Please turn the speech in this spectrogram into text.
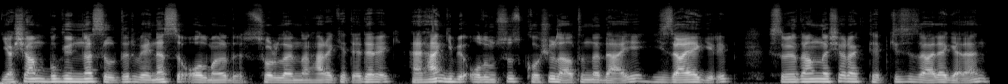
yaşam bugün nasıldır ve nasıl olmalıdır sorularından hareket ederek herhangi bir olumsuz koşul altında dahi hizaya girip sıradanlaşarak tepkisiz hale gelen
